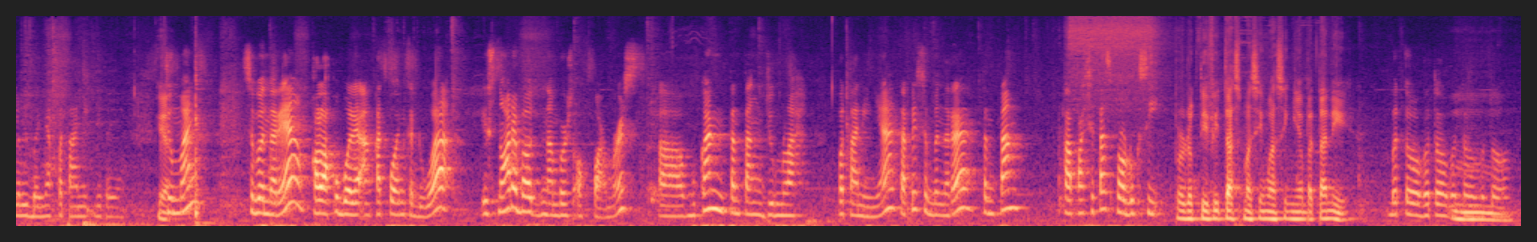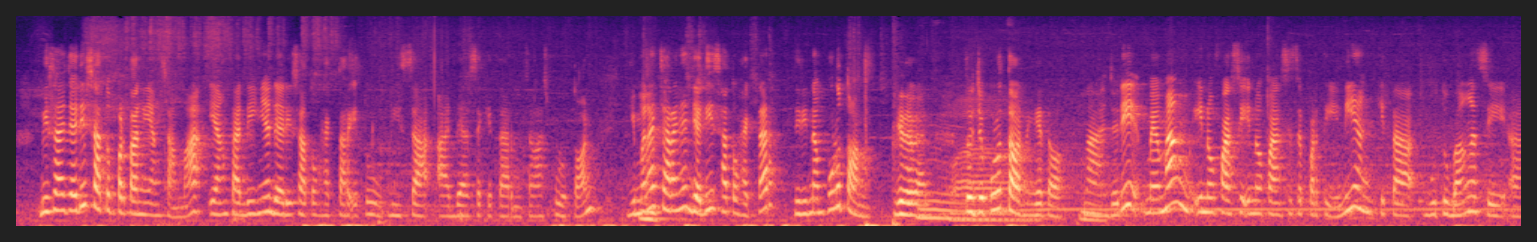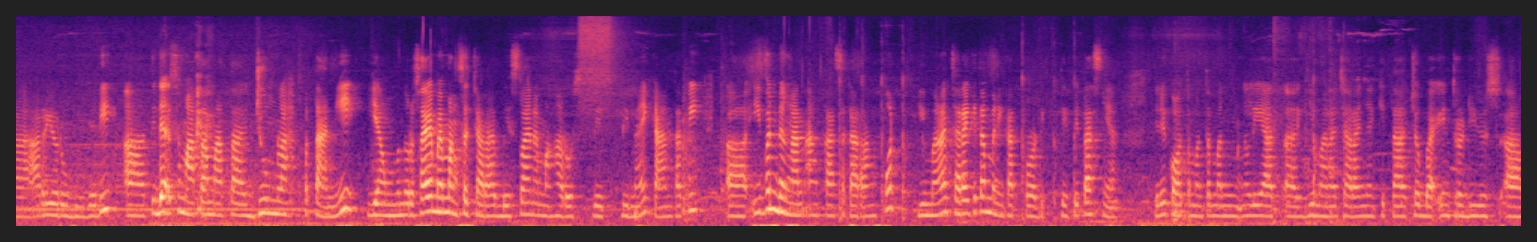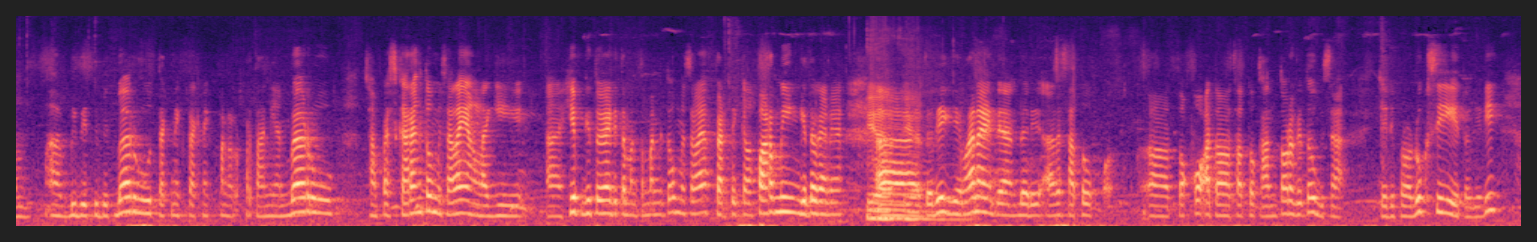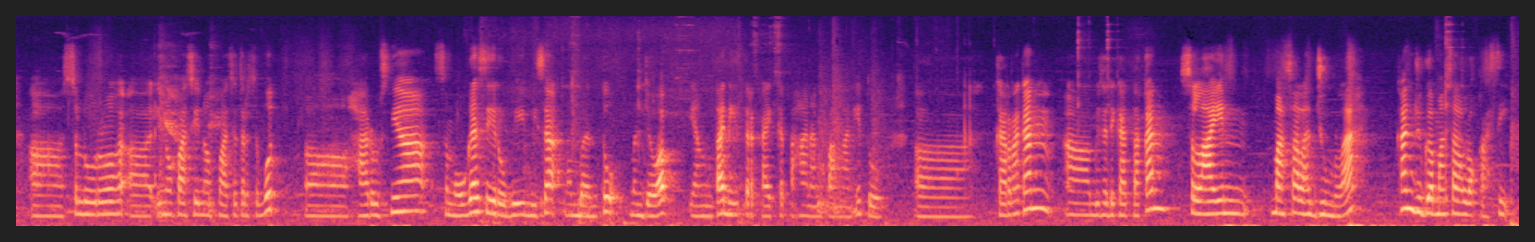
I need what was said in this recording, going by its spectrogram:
lebih banyak petani gitu ya. Yeah. Cuman sebenarnya kalau aku boleh angkat poin kedua, it's not about the numbers of farmers, uh, bukan tentang jumlah petaninya, tapi sebenarnya tentang kapasitas produksi. Produktivitas masing-masingnya petani. Betul, betul, betul, hmm. betul. Bisa jadi satu pertanian yang sama, yang tadinya dari satu hektar itu bisa ada sekitar misalnya 10 ton, gimana hmm. caranya jadi satu hektar jadi 60 ton, gitu kan, hmm. wow. 70 ton gitu. Hmm. Nah, jadi memang inovasi-inovasi seperti ini yang kita butuh banget sih, uh, Aryo Ruby. Jadi uh, tidak semata-mata jumlah petani yang menurut saya memang secara baseline memang harus dinaikkan, tapi uh, even dengan angka sekarang pun, gimana cara kita meningkat produktivitasnya. Jadi kalau teman-teman ngelihat uh, gimana caranya kita coba introduce Uh, bibit-bibit uh, baru, teknik-teknik pertanian baru. Sampai sekarang tuh misalnya yang lagi uh, hip gitu ya di teman-teman itu misalnya vertical farming gitu kan ya. Yeah, uh, yeah. Jadi gimana ya dari ada satu uh, toko atau satu kantor gitu bisa jadi produksi gitu. Jadi uh, seluruh inovasi-inovasi uh, tersebut uh, harusnya semoga si Ruby bisa membantu menjawab yang tadi terkait ketahanan pangan itu. Uh, karena kan uh, bisa dikatakan selain masalah jumlah kan juga masalah lokasi.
